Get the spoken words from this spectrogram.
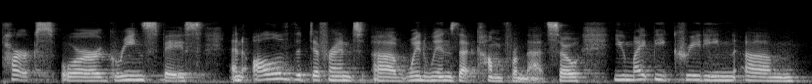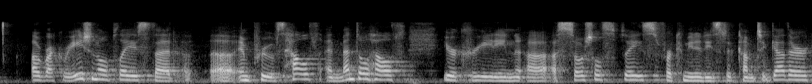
parks or green space and all of the different uh, win-wins that come from that. So you might be creating um, a recreational place that uh, improves health and mental health. You're creating uh, a social space for communities to come together.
